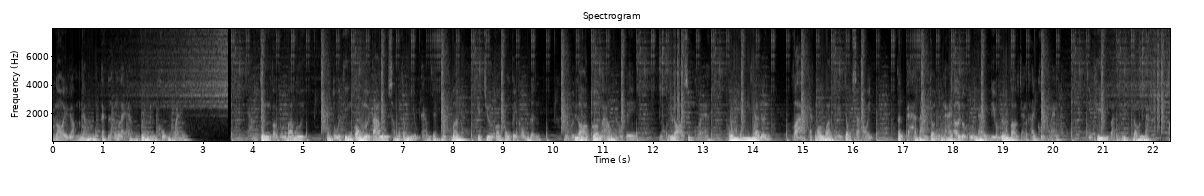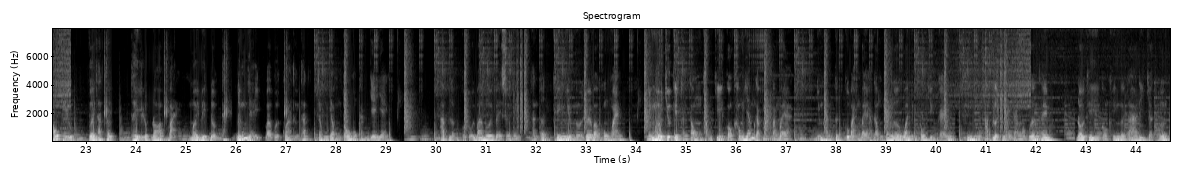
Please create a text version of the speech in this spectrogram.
ngồi gặm nhấm một cách lặng lẽ với những khủng hoảng. Chạm chân vào tuổi 30 tháng tuổi khiến con người ta luôn sống trong nhiều cảm giác bất bên khi chưa có công việc ổn định. Nỗi lo cơm áo gạo tiền nỗi lo sức khỏe hôn nhân gia đình và các mối quan hệ trong xã hội tất cả làm cho những ai ở độ tuổi này đều rơi vào trạng thái khủng hoảng. Chỉ khi bạn biết đối mặt thấu hiểu với thách thức thì lúc đó bạn mới biết được cách đứng dậy và vượt qua thử thách trong dòng tố một cách dễ dàng. Áp lực của tuổi 30 về sự nghiệp, thành tích khiến nhiều người rơi vào khủng hoảng. Những người chưa kịp thành công thậm chí còn không dám gặp mặt bạn bè. Những thành tích của bạn bè đồng trang lứa qua những câu chuyện kể khiến những áp lực ngày càng một lớn thêm. Đôi khi còn khiến người ta đi chệch hướng.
